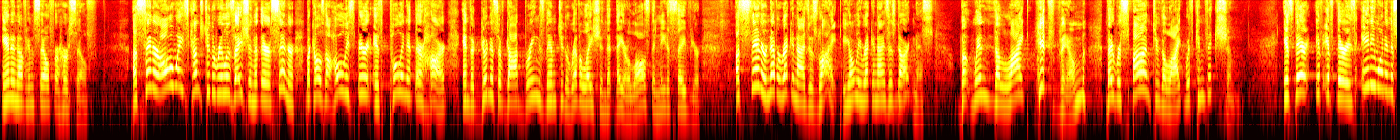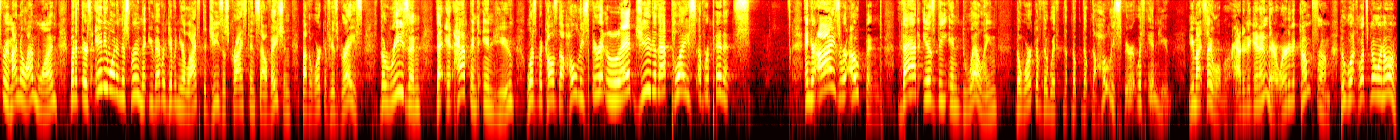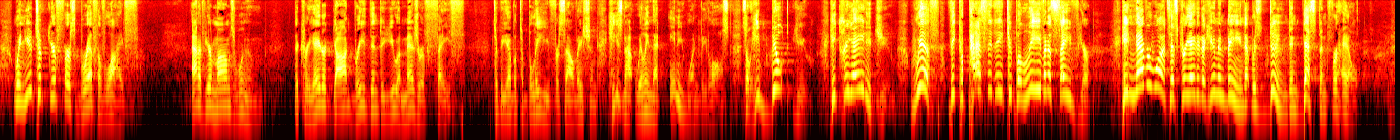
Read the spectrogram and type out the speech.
in and of himself or herself. A sinner always comes to the realization that they're a sinner because the Holy Spirit is pulling at their heart, and the goodness of God brings them to the revelation that they are lost and need a Savior. A sinner never recognizes light, he only recognizes darkness. But when the light hits them, they respond to the light with conviction. Is there, if, if there is anyone in this room, I know I'm one, but if there's anyone in this room that you've ever given your life to Jesus Christ in salvation by the work of His grace, the reason that it happened in you was because the Holy Spirit led you to that place of repentance. And your eyes were opened. That is the indwelling, the work of the, with, the, the, the Holy Spirit within you. You might say, well, how did it get in there? Where did it come from? Who, what, what's going on? When you took your first breath of life out of your mom's womb, the Creator God breathed into you a measure of faith to be able to believe for salvation. He's not willing that anyone be lost. So He built you, He created you with the capacity to believe in a Savior he never once has created a human being that was doomed and destined for hell.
